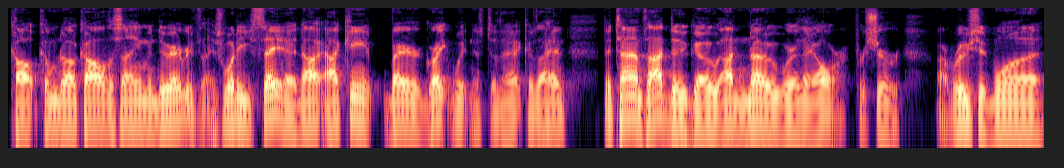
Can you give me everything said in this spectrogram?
call come to a call the same, and do everything. It's what he said. I, I can't bear great witness to that because I had the times I do go, I know where they are for sure. I roosted one,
